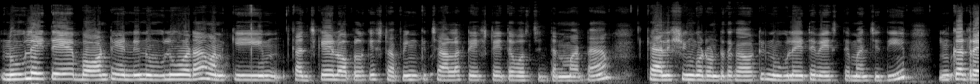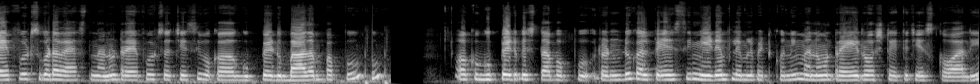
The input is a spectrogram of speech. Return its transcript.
నువ్వులు అయితే బాగుంటాయండి. నువ్వులు కూడా మనకి కజ్జికాయ లోపలికి స్టఫింగ్కి చాలా టేస్ట్ అయితే వస్తుంది అనమాట కాల్షియం కూడా ఉంటుంది కాబట్టి నువ్వులు అయితే వేస్తే మంచిది. ఇంకా డ్రై ఫ్రూట్స్ కూడా వేస్తున్నాను. డ్రై ఫ్రూట్స్ వచ్చేసి ఒక గుప్పెడు బాదం పప్పు ఒక గుప్పెడు పిస్తా పప్పు రెండు కలిపేసి మీడియం ఫ్లేమ్లో పెట్టుకొని మనం డ్రై రోస్ట్ అయితే చేసుకోవాలి.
